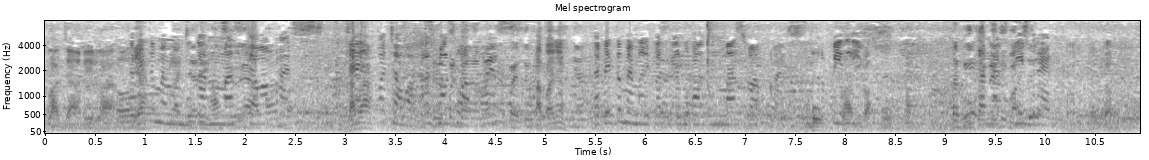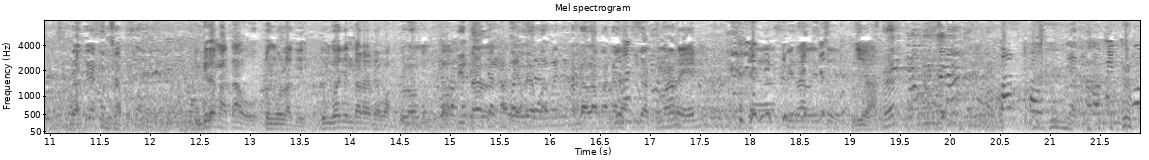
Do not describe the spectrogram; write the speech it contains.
pelajari lah. Tapi Ya, itu memang bukan Mas Cawapres. Eh, Apa? apa Cawapres, Mas Wapres. apanya? Tapi itu memang dipastikan bukan Mas Wapres. Bukan bukan. Tapi Bukan Mas Gibran. Berarti akun siapa? Kita nggak tahu, tunggu lagi. Tunggu aja ntar ada waktu. Kita lewat pendalaman Ya, sudah kemarin. viral itu. Iya. Pas mau jadi kominfo,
